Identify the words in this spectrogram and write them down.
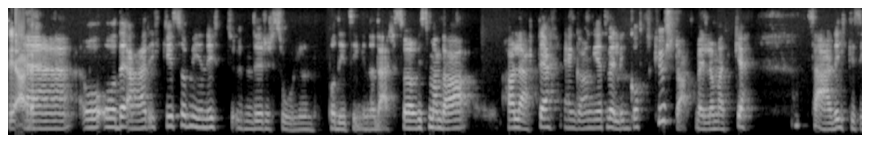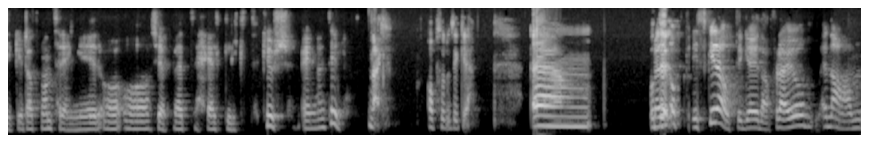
Det er det. Eh, og, og det er ikke så mye nytt under solen på de tingene der. Så hvis man da har lært det en gang i et veldig godt kurs, da, vel å merke, så er det ikke sikkert at man trenger å, å kjøpe et helt likt kurs en gang til. Nei, absolutt ikke. Um, Men en oppfrisker er alltid gøy, da. For det er jo en annen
